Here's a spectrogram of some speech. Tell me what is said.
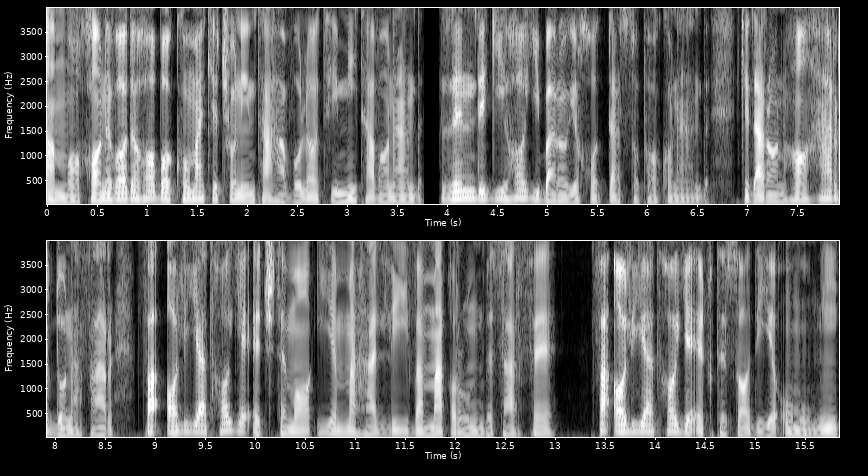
اما خانواده ها با کمک چنین تحولاتی می توانند زندگی هایی برای خود دست و پا کنند که در آنها هر دو نفر فعالیت های اجتماعی محلی و مقرون به صرفه فعالیت های اقتصادی عمومی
